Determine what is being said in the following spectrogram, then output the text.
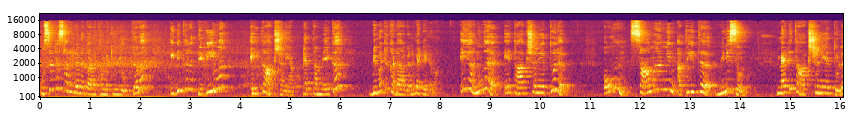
උසට සරිලන ඝනකමකින් යුක්තව ඉදිකර තිබීම එහි තාක්ෂණයක්. නැත්තම් මේක බිමට කඩාගෙන වැටෙනවා. ඒ අනුව ඒ තාක්ෂණය තුළ ඔවුන් සාමාන්‍යයෙන් අතීත මිනිසුන් මැටි තාක්ෂණය තුළ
